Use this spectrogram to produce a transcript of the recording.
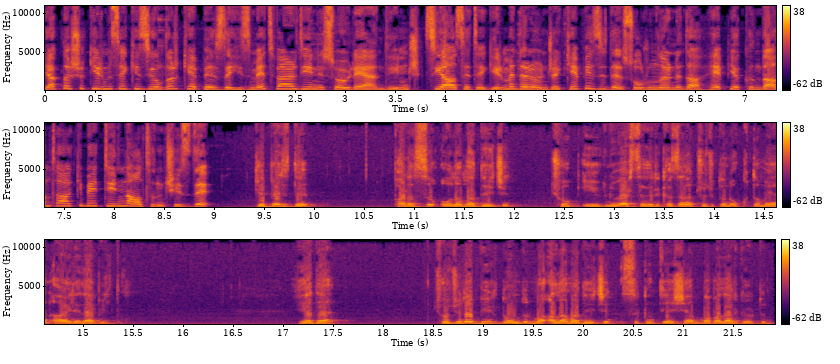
Yaklaşık 28 yıldır Kepez'de hizmet verdiğini söyleyen Dinç, siyasete girmeden önce Kepez'i de sorunlarını da hep yakından takip ettiğinin altını çizdi. Kepez'de parası olamadığı için çok iyi üniversiteleri kazanan çocuklarını okutamayan aileler bildim. Ya da çocuğuna bir dondurma alamadığı için sıkıntı yaşayan babalar gördüm.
